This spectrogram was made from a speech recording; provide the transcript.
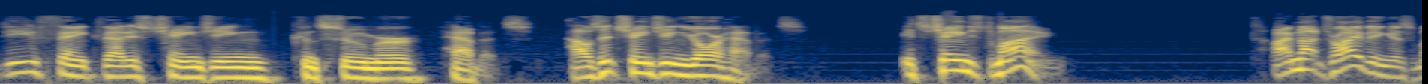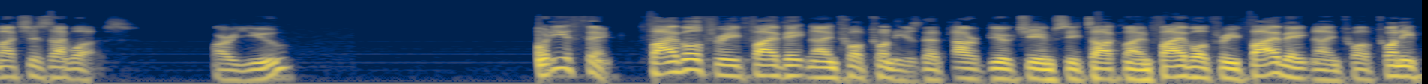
do you think that is changing consumer habits? How's it changing your habits? It's changed mine. I'm not driving as much as I was. Are you? What do you think? 503 589 1220 is that Power Buick GMC talk line. 503 589 1220.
